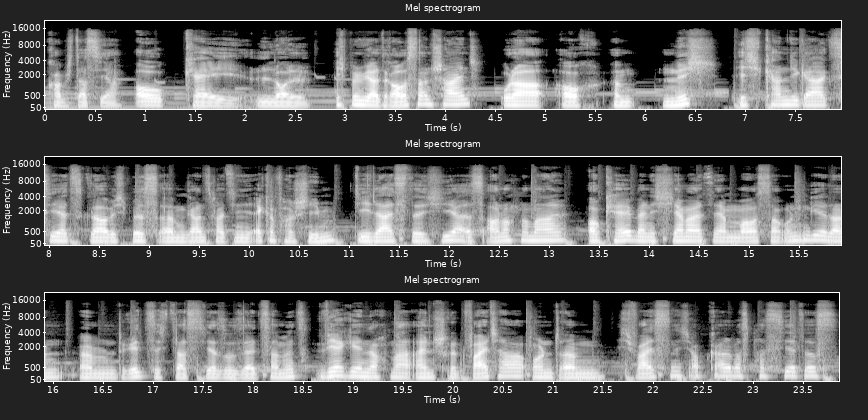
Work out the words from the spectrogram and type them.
komme ich das hier. Okay, lol. Ich bin wieder draußen anscheinend. Oder auch ähm, nicht. Ich kann die Galaxie jetzt, glaube ich, bis ähm, ganz weit in die Ecke verschieben. Die Leiste hier ist auch noch normal. Okay, wenn ich hier mal mit der Maus nach unten gehe, dann ähm, dreht sich das hier so seltsam mit. Wir gehen nochmal einen Schritt weiter und ähm, ich weiß nicht, ob gerade was passiert ist.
